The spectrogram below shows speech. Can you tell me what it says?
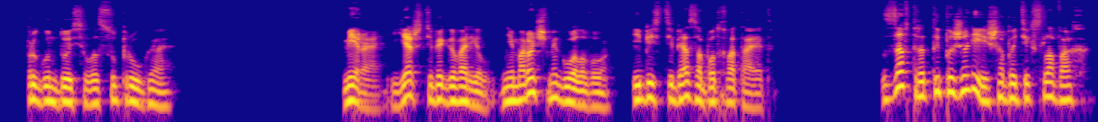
– прогундосила супруга. «Мира, я ж тебе говорил, не морочь мне голову, и без тебя забот хватает». «Завтра ты пожалеешь об этих словах»,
